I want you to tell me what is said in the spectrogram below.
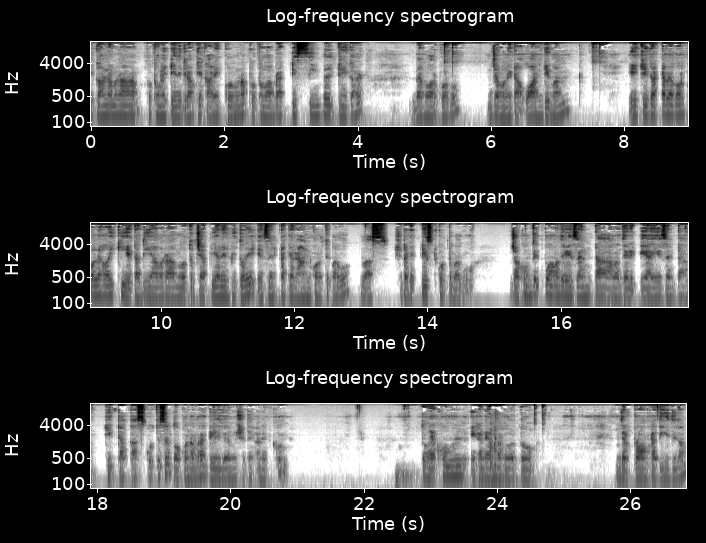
এর কারণে আমরা প্রথমে টেলিগ্রামকে কানেক্ট করব না, প্রথম আমরা একটি সিম্পল ট্রিগার ব্যবহার করব। যেমন এটা ওয়ান ডিমান্ড এই ট্রিগারটা ব্যবহার করলে হয় কি? এটা দিয়ে আমরা মূলত জ্যাপিয়ারের ভিতরে এজেন্টটাকে রান করতে পারব প্লাস সেটাকে টেস্ট করতে পারব। যখন দেখব আমাদের এজেন্টটা আমাদের এআই এজেন্টটা ঠিকঠাক কাজ করতেছে, তখন আমরা টেলিগ্রামের সাথে কানেক্ট করব। তো এখন এখানে আমরা মূলত আমাদের প্রমটা দিয়ে দিলাম।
